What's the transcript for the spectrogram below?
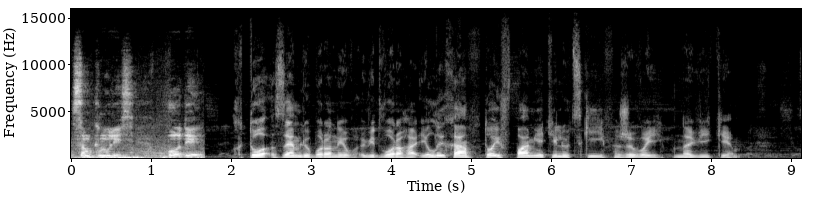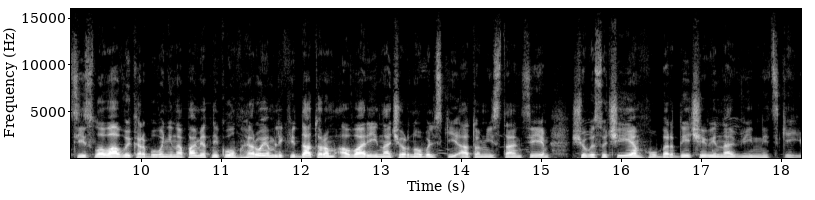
сомкнулись воды. Хто землю боронив від ворога і лиха, той в пам'яті людській живий навіки. Ці слова викарбувані на пам'ятнику героям-ліквідаторам аварії на Чорнобильській атомній станції, що височіє у Бердичеві на Вінницькій.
